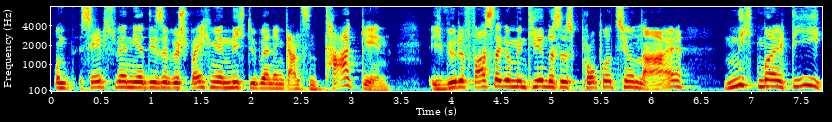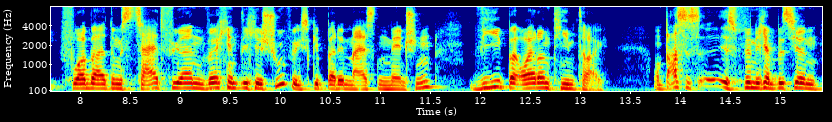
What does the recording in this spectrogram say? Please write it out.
Und selbst wenn ja diese Besprechungen nicht über einen ganzen Tag gehen, ich würde fast argumentieren, dass es proportional nicht mal die Vorbereitungszeit für ein wöchentliches Schulfix gibt bei den meisten Menschen, wie bei eurem Teamtag. Und das ist, ist finde ich, ein bisschen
